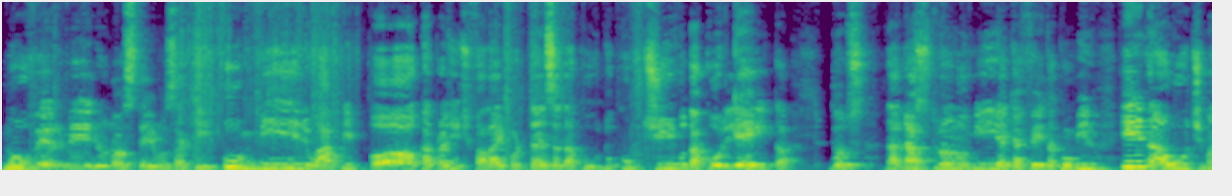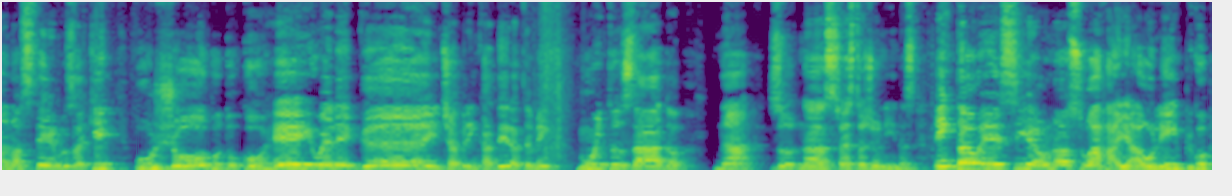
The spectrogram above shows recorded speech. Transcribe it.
No vermelho nós temos aqui o milho, a pipoca, para a gente falar a importância da, do cultivo, da colheita, dos, da gastronomia que é feita com milho. E na última nós temos aqui o jogo do correio elegante, a brincadeira também muito usada na, nas festas juninas. Então esse é o nosso arraial olímpico.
